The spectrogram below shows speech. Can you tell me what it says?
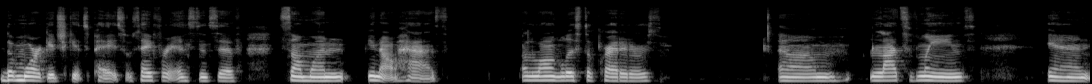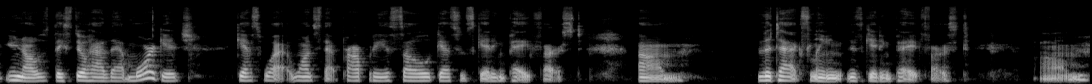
the mortgage gets paid. So say for instance, if someone, you know, has a long list of creditors, um, lots of liens, and you know, they still have that mortgage guess what? Once that property is sold, guess who's getting paid first? Um, the tax lien is getting paid first. Um,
